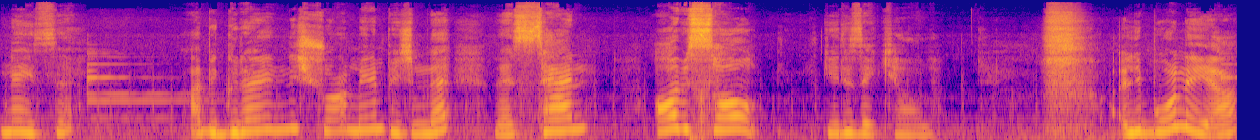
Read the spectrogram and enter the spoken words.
Neyse. Abi Granny şu an benim peşimde ve sen abi sağ ol geri zekalı. Ali bu ne ya?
